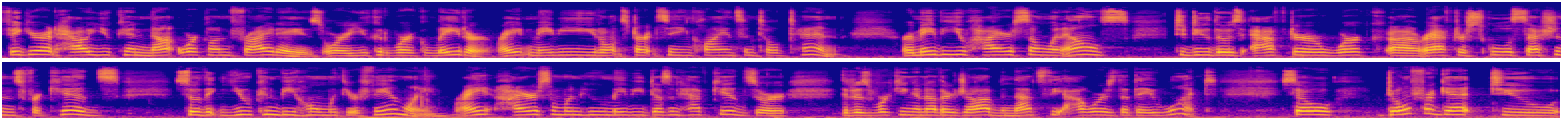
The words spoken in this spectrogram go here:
Figure out how you can not work on Fridays or you could work later, right? Maybe you don't start seeing clients until 10 or maybe you hire someone else to do those after work uh, or after school sessions for kids so that you can be home with your family, right? Hire someone who maybe doesn't have kids or that is working another job and that's the hours that they want. So don't forget to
